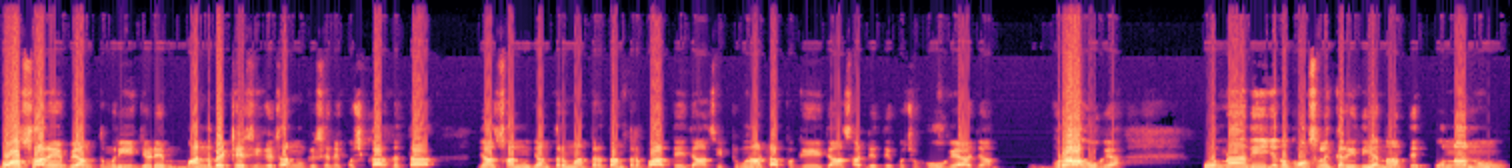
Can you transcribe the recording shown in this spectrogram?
ਬਹੁਤ ਸਾਰੇ ਬੇਅੰਤ ਮਰੀਜ਼ ਜਿਹੜੇ ਮੰਨ ਬੈਠੇ ਸੀ ਕਿ ਸਾਨੂੰ ਕਿਸੇ ਨੇ ਕੁਝ ਕਰ ਦਿੱਤਾ ਜਾਂ ਸਾਨੂੰ ਜੰਤਰ ਮੰਤਰ ਤੰਤਰ ਪਾਤੇ, ਜਾਂ ਅਸੀਂ ਟੂਣਾ ਟੱਪ ਗਏ, ਜਾਂ ਸਾਡੇ ਤੇ ਕੁਝ ਹੋ ਗਿਆ ਜਾਂ ਬੁਰਾ ਹੋ ਗਿਆ, ਉਹਨਾਂ ਦੀ ਜਦੋਂ ਕਾਉਂਸਲਿੰਗ ਕਰੀਦੀ ਆ ਨਾ, ਤੇ ਉਹਨਾਂ ਨੂੰ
